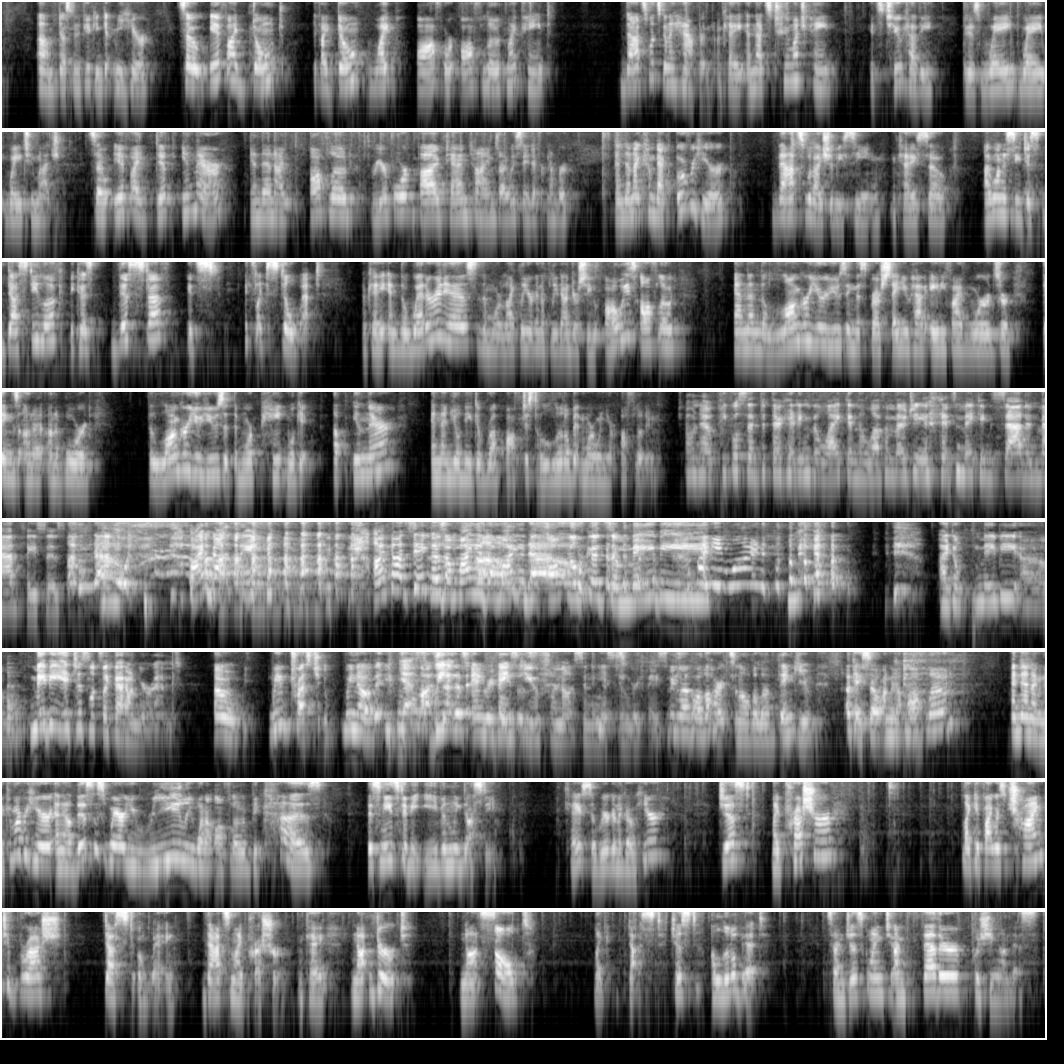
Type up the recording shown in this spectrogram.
Um, Dustin, if you can get me here. So if I don't, if I don't wipe off or offload my paint, that's what's gonna happen, okay? And that's too much paint. It's too heavy. It is way, way, way too much. So if I dip in there, and then I offload three or four, five, ten times, I always say a different number, and then I come back over here, that's what I should be seeing, okay? So I wanna see just dusty look because this stuff, it's, it's like still wet, okay? And the wetter it is, the more likely you're gonna bleed under. So you always offload, and then the longer you're using this brush, say you have 85 words or things on a, on a board, the longer you use it, the more paint will get up in there and then you'll need to rub off just a little bit more when you're offloading. Oh no, people said that they're hitting the like and the love emoji and it's making sad and mad faces. Oh no! Um, I'm not seeing I'm not seeing those on my end. on my oh, end, no. it all feels good. So maybe I need wine. I don't maybe um, maybe it just looks like that on your end. Oh, we trust you. We know that you yes, will not we, send us angry thank faces. Thank you for not sending yes. us angry faces. We love all the hearts and all the love. Thank you. Okay, so I'm going to offload. And then I'm going to come over here. And now this is where you really want to offload because this needs to be evenly dusty. Okay, so we're going to go here. Just my pressure, like if I was trying to brush dust away, that's my pressure, okay? Not dirt, not salt, like dust, just a little bit. So I'm just going to, I'm feather pushing on this.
